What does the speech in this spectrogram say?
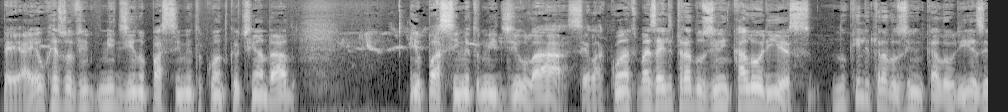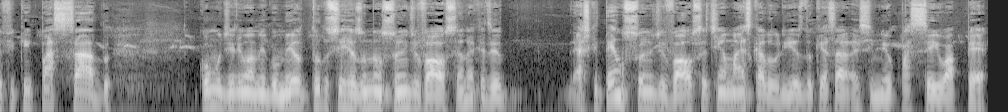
pé. Aí eu resolvi medir no passímetro quanto que eu tinha andado. E o passímetro mediu lá, sei lá quanto, mas aí ele traduziu em calorias. No que ele traduziu em calorias, eu fiquei passado como diria um amigo meu, tudo se resume a um sonho de valsa, né? Quer dizer, acho que tem um sonho de valsa tinha mais calorias do que essa, esse meu passeio a pé.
